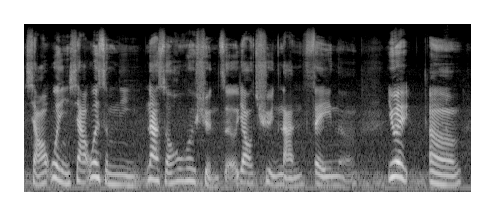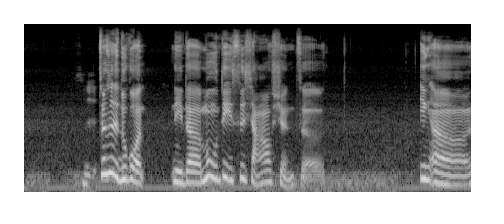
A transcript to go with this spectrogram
想要问一下，为什么你那时候会选择要去南非呢？呃，就是如果你的目的是想要选择，因呃，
